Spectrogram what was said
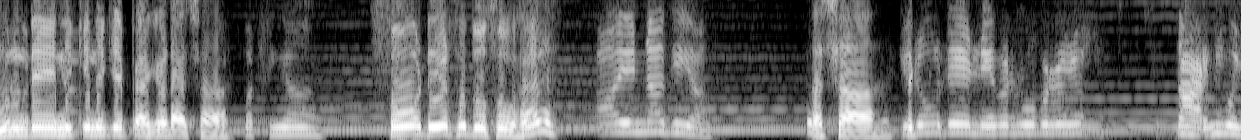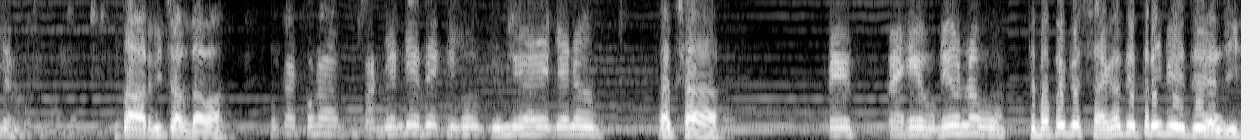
ਮਰੁੰਡੇ ਨਿੱਕੇ ਨਿੱਕੇ ਪੈਕੇਟ ਅੱਛਾ। ਮੱਠੀਆਂ। 100 150 200 ਹੈ? ਆ ਇੰਨਾ ਕੀ ਆ? ਅੱਛਾ। ਜਦੋਂ ਤੇ ਲੇਬਰ ਲੂਬਰ ਧਾਰ ਵੀ ਹੋ ਜਾਂਦਾ। ਉਧਾਰ ਵੀ ਚੱਲਦਾ ਵਾ। ਥੋੜਾ ਥੋੜਾ ਕਰ ਦਿੰਦੇ ਫਿਰ ਜਦੋਂ ਜਿੰਮੇ ਵਾਲੇ ਦਿਨ ਅੱਛਾ। ਤੇ ਪੈਸੇ ਆਉਂਦੇ ਉਹਨਾਂ ਕੋਲ। ਤੇ ਬਾਬਾ ਜੀ ਸਾਈਕਲ ਤੇ ਇਤਨਾ ਹੀ ਵੇਚਦੇ ਆਂ ਜੀ?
